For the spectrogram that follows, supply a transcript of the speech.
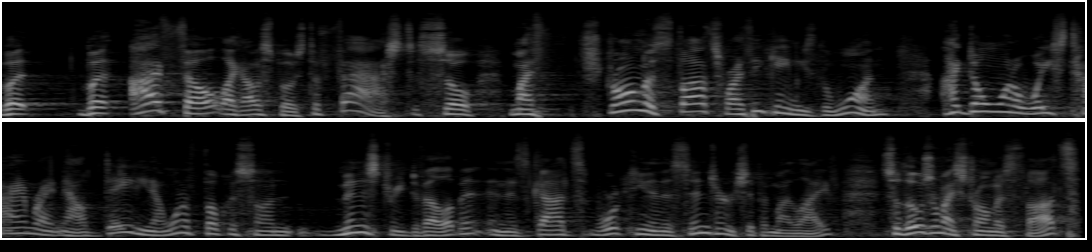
But but I felt like I was supposed to fast. So my strongest thoughts were I think Amy's the one. I don't want to waste time right now dating. I want to focus on ministry development and as God's working in this internship in my life. So those were my strongest thoughts.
